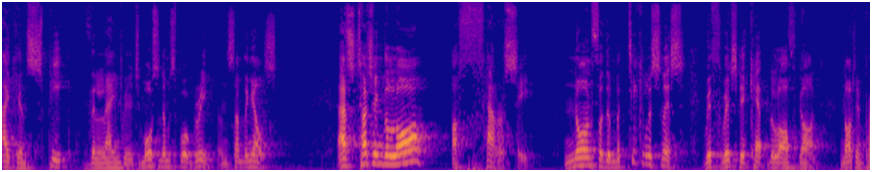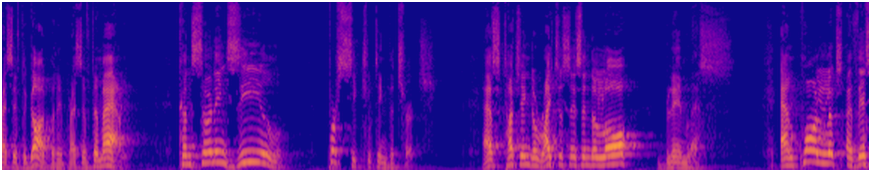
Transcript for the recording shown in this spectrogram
I can speak the language. Most of them spoke Greek and something else. As touching the law, a Pharisee, known for the meticulousness with which they kept the law of God. Not impressive to God, but impressive to man. concerning zeal, persecuting the church. As touching the righteousness in the law, blameless. And Paul looks at this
